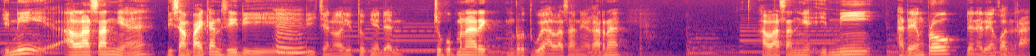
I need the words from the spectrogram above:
ini alasannya disampaikan sih di Mm. di channel YouTube-nya dan cukup menarik menurut gue alasannya karena alasannya ini ada yang pro dan ada yang kontra.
